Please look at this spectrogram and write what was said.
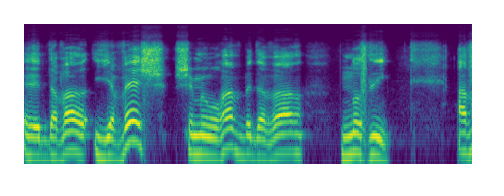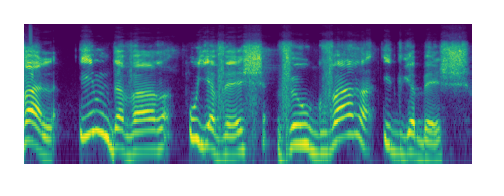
דבר יבש שמעורב בדבר נוזלי. אבל אם דבר הוא יבש והוא כבר התגבש,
